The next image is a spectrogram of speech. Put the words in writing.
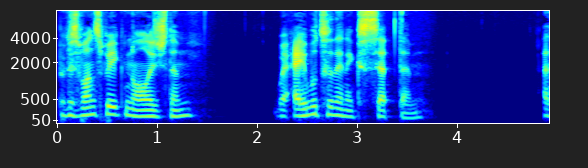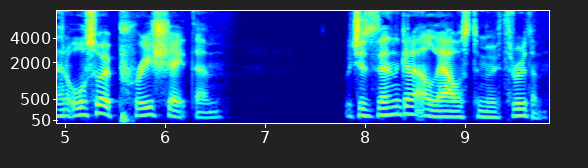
Because once we acknowledge them, we're able to then accept them and then also appreciate them which is then going to allow us to move through them.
